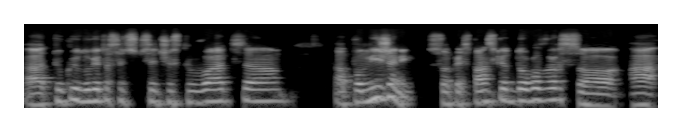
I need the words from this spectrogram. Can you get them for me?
а, туку и луѓето се се чувствуваат а, понижени со Преспанскиот договор, со а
